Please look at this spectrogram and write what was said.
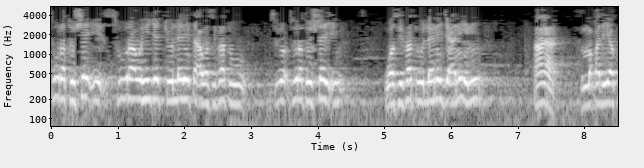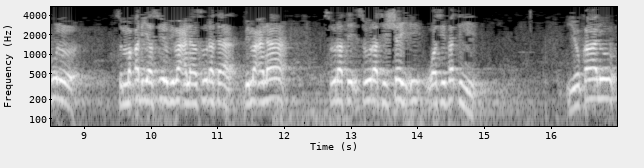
سورة الشيء سورة وهي جتش اللين وصفته سورة الشيء وصفته اللين جانين آية ثم قد يكون ثم قد يصير بمعنى سورة بمعنى سورة سورة الشيء وصفته يقال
